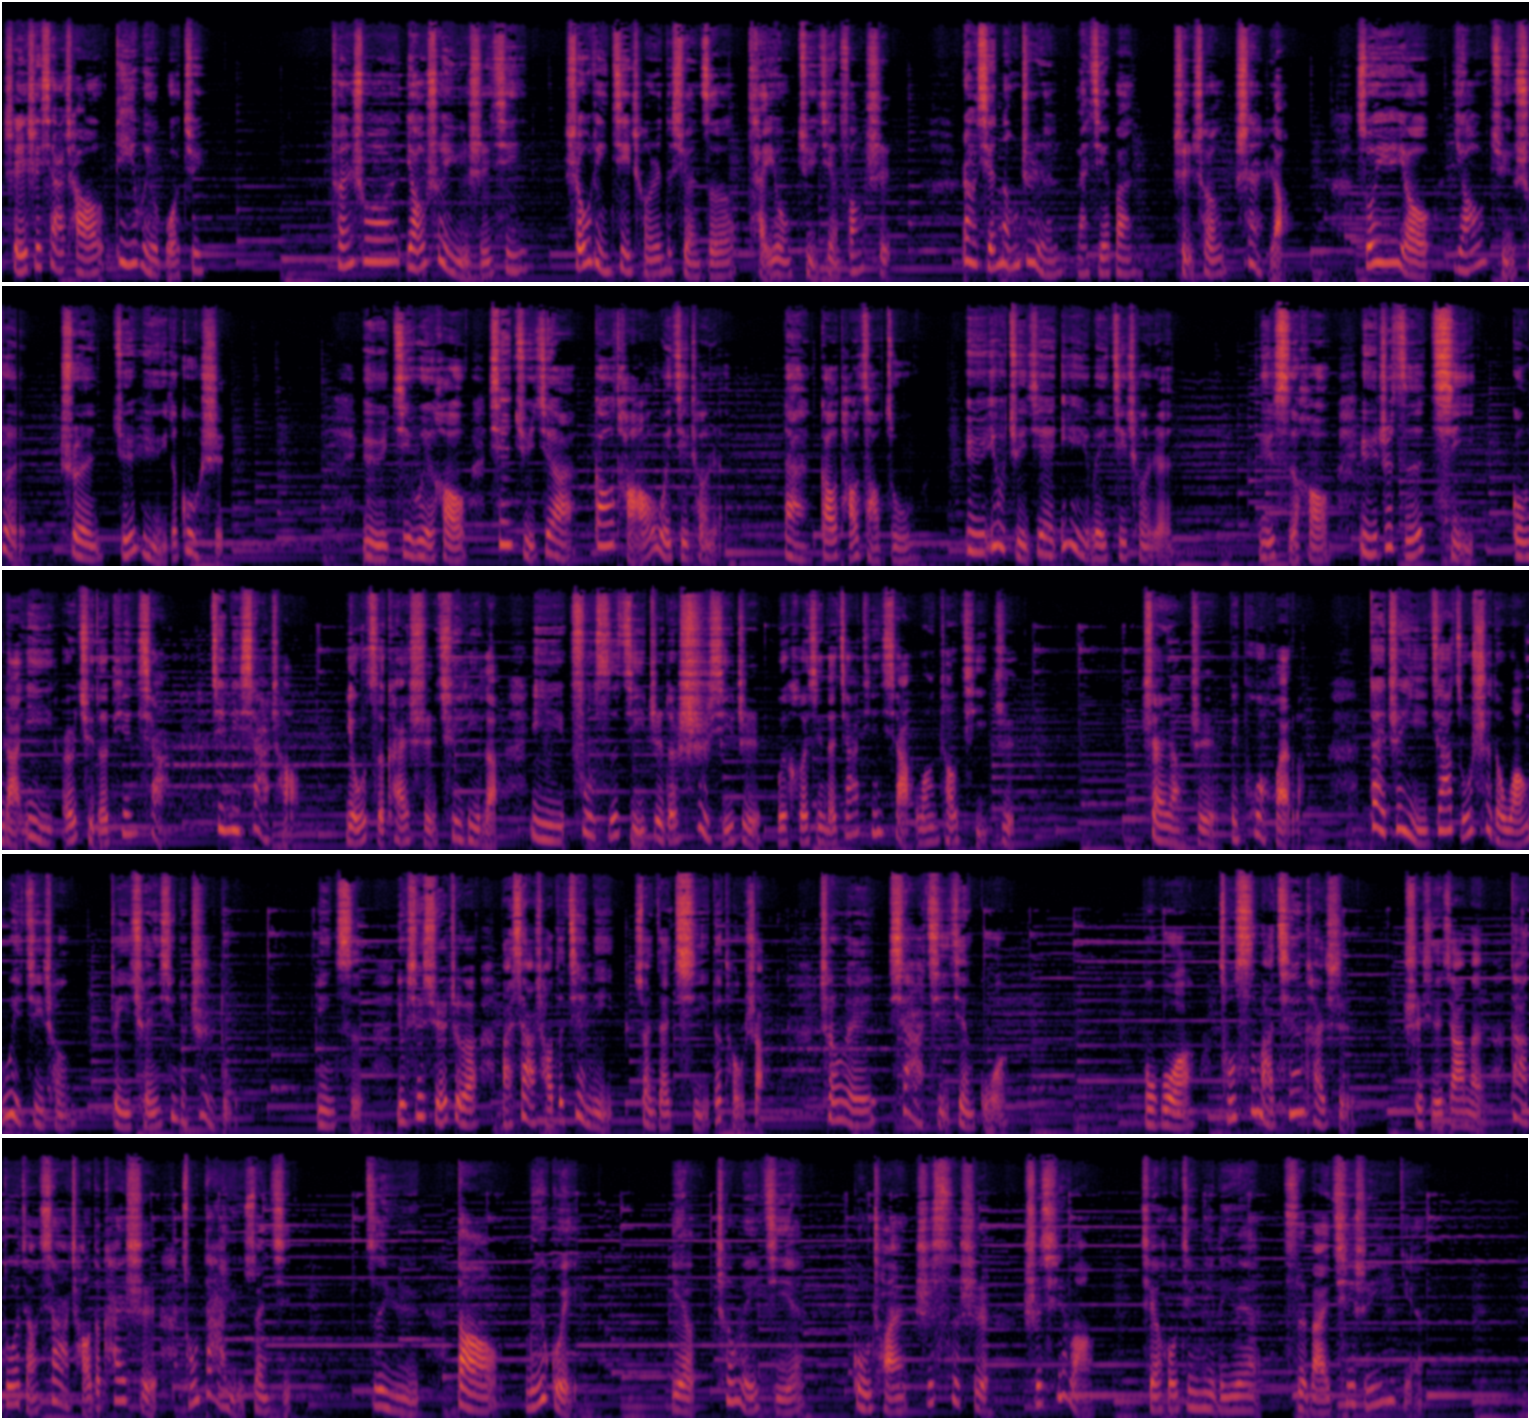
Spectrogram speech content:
谁是夏朝第一位国君？传说尧舜禹时期，首领继承人的选择采用举荐方式，让贤能之人来接班，史称禅让，所以有尧举舜、舜举禹的故事。禹继位后，先举荐高陶为继承人，但高陶早卒，禹又举荐羿为继承人。禹死后，禹之子启攻打羿而取得天下，建立夏朝，由此开始确立了以父死己制的世袭制为核心的家天下王朝体制。禅让制被破坏了，代之以家族式的王位继承这一全新的制度。因此，有些学者把夏朝的建立算在启的头上，称为夏启建国。不过，从司马迁开始，史学家们大多将夏朝的开始从大禹算起。自禹到吕鬼，也称为桀，共传十四世、十七王，前后经历了约四百七十一年。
